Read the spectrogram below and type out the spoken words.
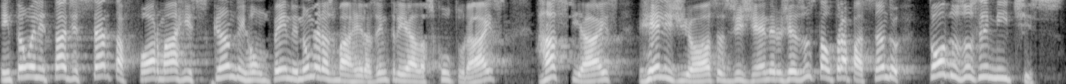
então ele está, de certa forma, arriscando e rompendo inúmeras barreiras, entre elas culturais, raciais, religiosas, de gênero. Jesus está ultrapassando todos os limites.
